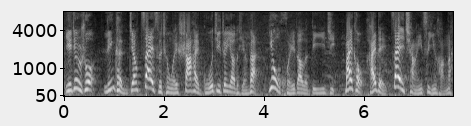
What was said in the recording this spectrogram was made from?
也就是说，林肯将再次成为杀害国际政要的嫌犯，又回到了第一季。Michael 还得再抢一次银行啊！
